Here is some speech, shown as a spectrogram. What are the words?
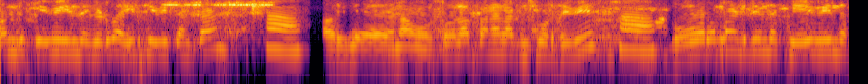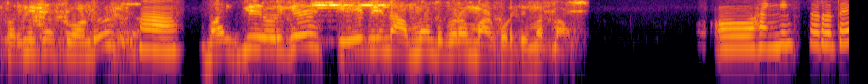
ಒಂದು ಕೆ ವಿಯಿಂದ ಹಿಡಿದು ಐದು ಕೆ ವಿ ತನಕ ಹಾಂ. ಅವರಿಗೆ ನಾವು ಸೋಲಾರ್ ಪ್ಯಾನೆಲ್ ಹಾಕಿಸ್ಕೊಡ್ತೀವಿ. ಹಾಂ. ಗೌರ್ಮೆಂಟ್ದಿಂದ ಕೆ ವಿಯಿಂದ ಪರ್ಮಿಷನ್ ತಗೊಂಡು ಹಾಂ. ಮಂತ್ಲಿ ಅವರಿಗೆ ಕೆ ವಿಯಿಂದ ಅಮೌಂಟ್ ಬರೋ ಮಾಡ್ಕೊಡ್ತೀವಿ ಮತ್ತೆ ನಾವು. ಓ ಹಂಗೆ ಸರ್ ಅದು?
